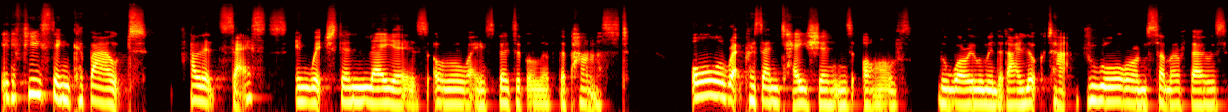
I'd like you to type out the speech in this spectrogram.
If you think about palimpsests in which the layers are always visible of the past, all representations of the warrior woman that I looked at draw on some of those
